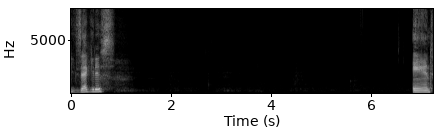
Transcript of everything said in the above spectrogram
executives and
